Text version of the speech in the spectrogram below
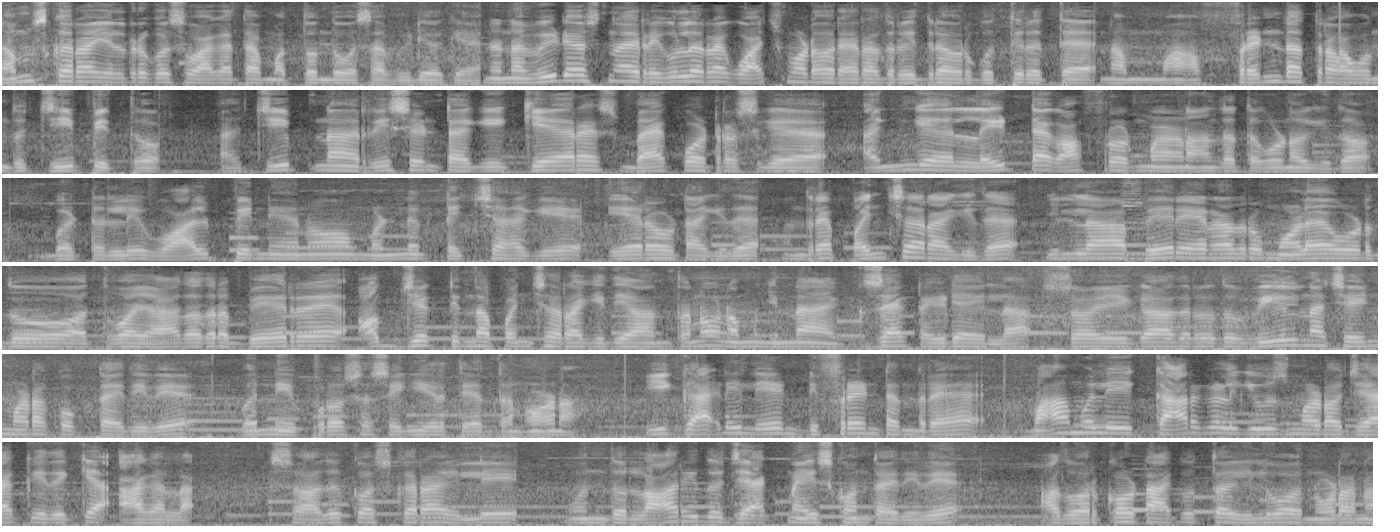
ನಮಸ್ಕಾರ, ಎಲ್ರಿಗೂ ಸ್ವಾಗತ. ಮತ್ತೊಂದು ಹೊಸ ವಿಡಿಯೋಗೆ. ನನ್ನ ವೀಡಿಯೋಸ್ನ ರೆಗ್ಯುಲರ್ ಆಗಿ ವಾಚ್ ಮಾಡೋರು ಯಾರಾದರೂ ಇದ್ರೆ ಅವ್ರಿಗೆ ಗೊತ್ತಿರುತ್ತೆ, ನಮ್ಮ ಫ್ರೆಂಡ್ ಹತ್ರ ಒಂದು ಜೀಪ್ ಇತ್ತು. ಆ ಜೀಪ್ನ ರೀಸೆಂಟಾಗಿ ಕೆ ಆರ್ ಎಸ್ ಬ್ಯಾಕ್ ವಾಟರ್ಸ್ಗೆ ಹಂಗೆ ಲೈಟಾಗಿ ಆಫ್ ರೋಡ್ ಮಾಡೋಣ ಅಂತ ತೊಗೊಂಡೋಗಿದ್ದು. ಬಟ್ ಅಲ್ಲಿ ವಾಲ್ ಪಿನ್ ಏನೋ ಮಣ್ಣಿಗೆ ಟಚ್ ಆಗಿ ಏರ್ ಔಟ್ ಆಗಿದೆ. ಅಂದರೆ ಪಂಚರ್ ಆಗಿದೆ. ಇಲ್ಲ ಬೇರೆ ಏನಾದರೂ ಮೊಳೆ ಹೊಡೆದು ಅಥವಾ ಯಾವುದಾದ್ರೂ ಬೇರೆ ಆಬ್ಜೆಕ್ಟಿಂದ ಪಂಚರ್ ಆಗಿದೆಯಾ ಅಂತಲೂ ನಮಗಿನ್ನ ಎಕ್ಸಾಕ್ಟ್ ಐಡಿಯಾ ಇಲ್ಲ. ಸೊ ಈಗ ಅದರದ್ದು ವೀಲ್ನ ಚೇಂಜ್ ಮಾಡೋಕೆ ಹೋಗ್ತಾ ಇದ್ದೀವಿ ಬನ್ನಿ ಪ್ರೋಸೆಸ್ ಹೆಂಗಿರುತ್ತೆ ಅಂತ ನೋಡೋಣ. ಈ ಗಾಡೀಲಿ ಏನು ಡಿಫ್ರೆಂಟ್ ಅಂದರೆ ಮಾಮೂಲಿ ಕಾರ್ಗಳಿಗೆ ಯೂಸ್ ಮಾಡೋ ಜಾಕ್ ಇದಕ್ಕೆ ಆಗಲ್ಲ. ಸೊ ಅದಕ್ಕೋಸ್ಕರ ಇಲ್ಲಿ ಒಂದು ಲಾರಿದು ಜಾಕ್ನ ಇಸ್ಕೊತಾ ಇದ್ದೀವಿ. ಅದು ವರ್ಕೌಟ್ ಆಗುತ್ತೋ ಇಲ್ವೋ ನೋಡೋಣ.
